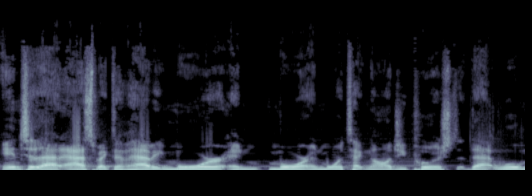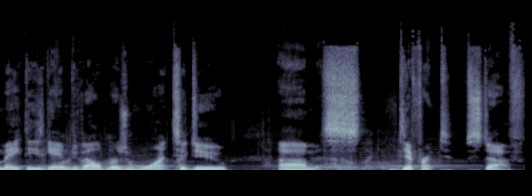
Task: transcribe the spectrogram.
into that aspect of having more and more and more technology pushed that will make these game developers want to do um, different stuff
